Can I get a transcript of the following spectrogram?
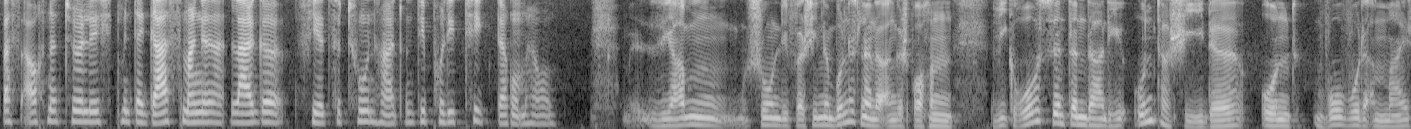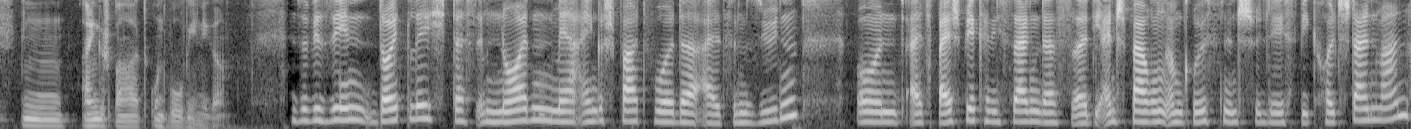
was auch natürlich mit der Gasmangellage viel zu tun hat und die Politik darum herum. Sie haben schon die verschiedenen Bundesländer angesprochen. Wie groß sind denn da die Unterschiede und wo wurde am meisten eingespart und wo weniger? Also wir sehen deutlich, dass im Norden mehr eingespart wurde als im Süden. Und als Beispiel kann ich sagen, dass äh, die Einsparungen am größten in Schleswig-Holstein waren.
